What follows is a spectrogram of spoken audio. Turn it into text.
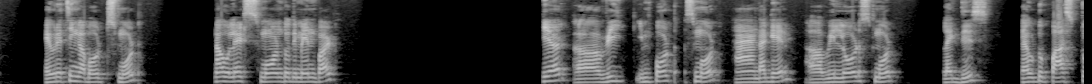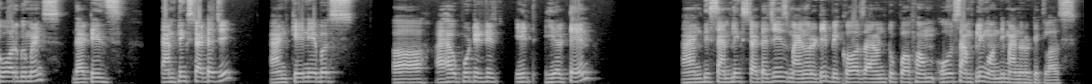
everything about SMOTE now let's move on to the main part. Here uh, we import SMOTE and again uh, we load SMOTE like this. We have to pass two arguments that is sampling strategy and k neighbors uh, I have put it, it here 10 and the sampling strategy is minority because I want to perform oversampling on the minority class.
